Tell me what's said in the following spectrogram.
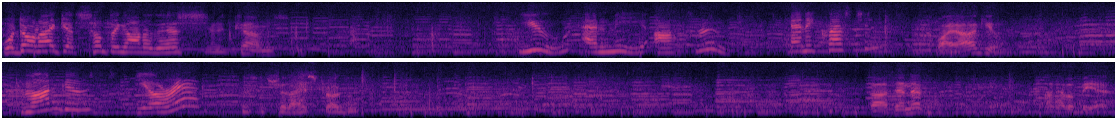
Well, don't I get something out of this? Here it comes. You and me are through. Any questions? Why argue? Come on, Goose. You're in. Should I struggle? Bartender, I'll have a beer.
